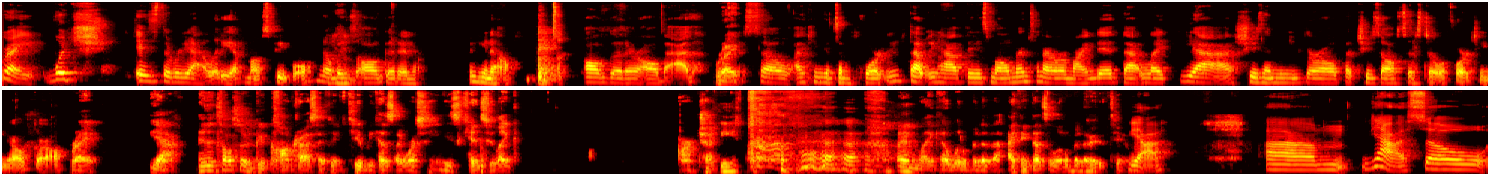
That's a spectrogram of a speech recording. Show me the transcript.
Right. Which is the reality of most people. Mm-hmm. Nobody's all good and you know, all good or all bad. right So I think it's important that we have these moments and are reminded that, like, yeah, she's a mean girl, but she's also still a 14 year old girl. right yeah and it's also a good contrast i think too because like we're seeing these kids who like aren't chucky and like a little bit of that i think that's a little bit of it too Yeah. Um, yeah. So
